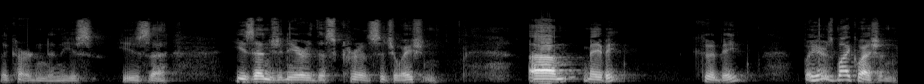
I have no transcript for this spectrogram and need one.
the curtain, and he's he's uh, he's engineered this current situation. Um, maybe, could be, but here's my question,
